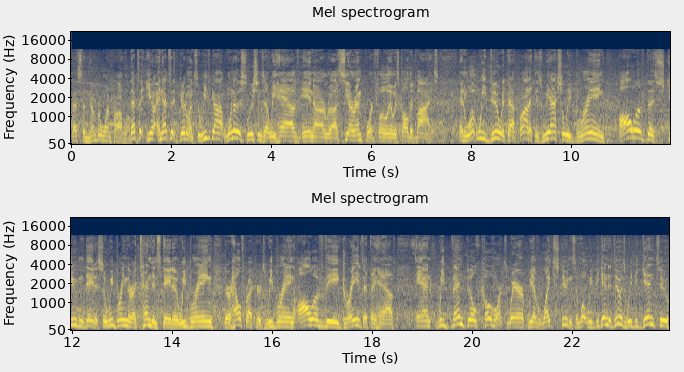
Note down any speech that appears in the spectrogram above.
That's the number one problem. That's a, you know, and that's a good one. So we've got, one of the solutions that we have in our uh, CRM portfolio is called Advise. And what we do with that product is we actually bring all of the student data. So we bring their attendance data, we bring their health records, we bring all of the grades that they have, and we then build cohorts where we have like students, and what we begin to do is we begin to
